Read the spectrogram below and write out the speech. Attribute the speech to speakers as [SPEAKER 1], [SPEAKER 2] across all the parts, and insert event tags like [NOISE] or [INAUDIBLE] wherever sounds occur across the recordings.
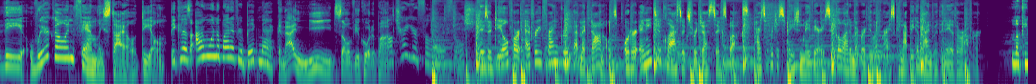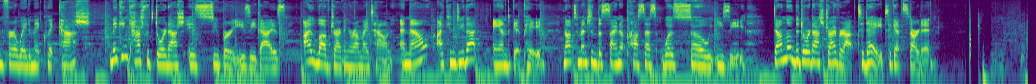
[SPEAKER 1] the We're Going Family Style deal.
[SPEAKER 2] Because I want a bite of your Big Mac.
[SPEAKER 3] And I need some of your quarter pound.
[SPEAKER 4] I'll try your filet of fish.
[SPEAKER 1] There's a deal for every friend group at McDonald's. Order any two classics for just six bucks. Price of participation may vary. Single item at regular price cannot be combined with any other offer.
[SPEAKER 5] Looking for a way to make quick cash? Making cash with DoorDash is super easy, guys. I love driving around my town, and now I can do that and get paid. Not to mention, the sign up process was so easy. Download the DoorDash driver app today to get started.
